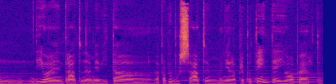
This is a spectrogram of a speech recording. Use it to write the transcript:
Mm, Dio è entrato nella mia vita, ha proprio bussato in maniera prepotente e io ho aperto.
